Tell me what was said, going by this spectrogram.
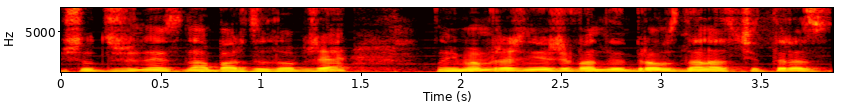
już drużynę zna bardzo dobrze. No i mam wrażenie, że Van den Brom znalazł się teraz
